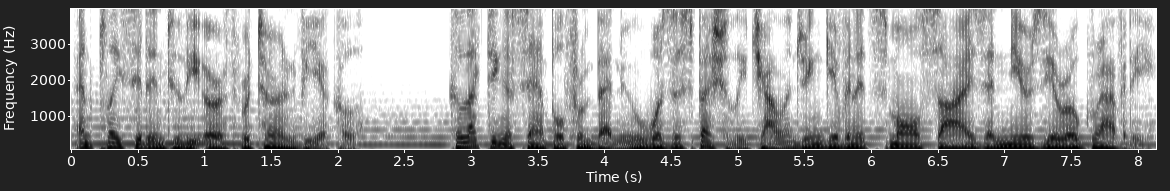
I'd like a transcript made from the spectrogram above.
and place it into the Earth return vehicle. Collecting a sample from Bennu was especially challenging given its small size and near-zero gravity.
